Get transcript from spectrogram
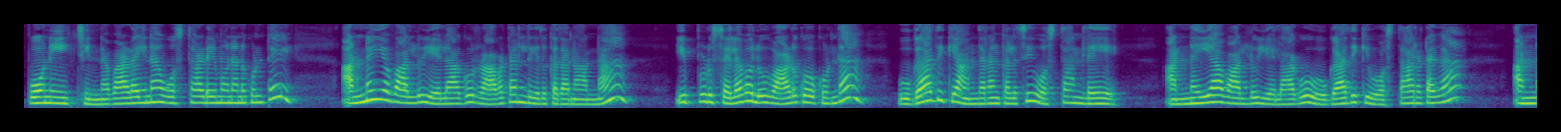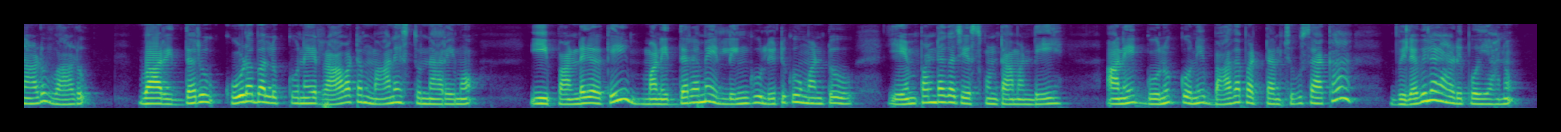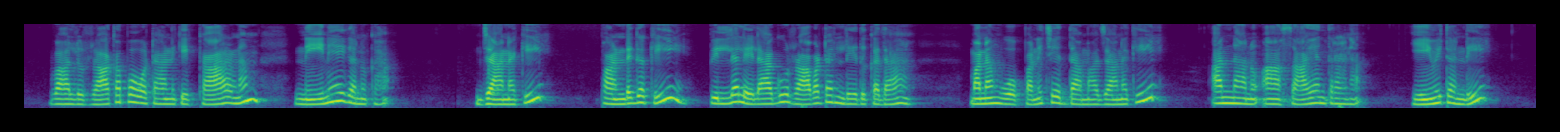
పోనీ చిన్నవాడైనా వస్తాడేమోననుకుంటే అన్నయ్య వాళ్ళు ఎలాగూ రావటం లేదు కదా నాన్న. ఇప్పుడు సెలవులు వాడుకోకుండా ఉగాదికి అందరం కలిసి వస్తాన్లే. అన్నయ్య వాళ్ళు ఎలాగూ ఉగాదికి వస్తారటగా? అన్నాడు వాడు. వారిద్దరూ కూడబలుక్కునే రావటం మానేస్తున్నారేమో. ఈ పండగకి మనిద్దరమే లింగు లిటుకుమంటూ ఏం పండగ చేసుకుంటామండి? అని గొనుక్కొని బాధపడటం చూశాక విలవిలలాడిపోయాను. వాళ్ళు రాకపోవటానికి కారణం నేనే గనుక. జానకి పండగకి పిల్లలెలాగూ రావటం లేదు కదా. మనం ఓ పని చేద్దామా జానకి? అన్నాను ఆ సాయంత్రాన. ఏమిటండి?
